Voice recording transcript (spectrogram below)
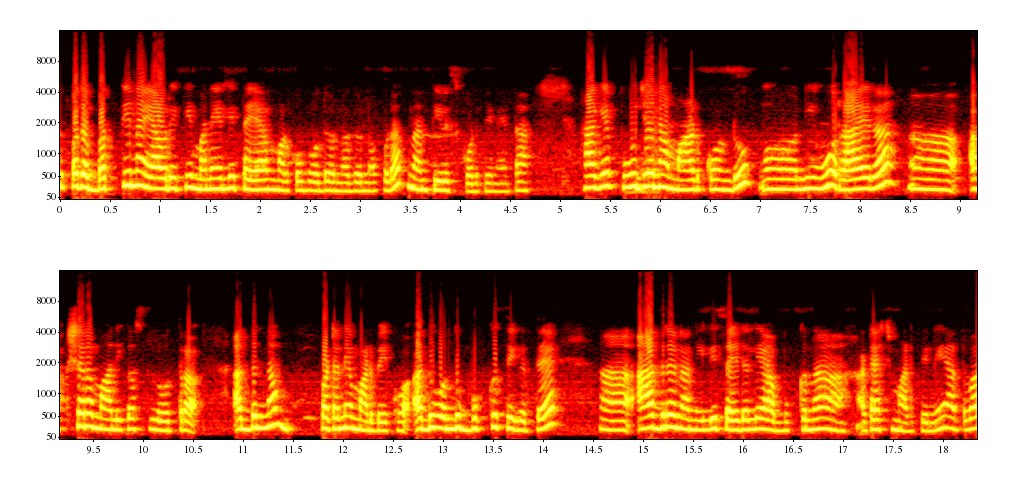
ತುಪ್ಪದ ಬತ್ತಿನ ಯಾವ ರೀತಿ ಮನೆಯಲ್ಲಿ ತಯಾರು ಮಾಡ್ಕೋಬೋದು ಅನ್ನೋದನ್ನು ಕೂಡ ನಾನು ತಿಳಿಸ್ಕೊಡ್ತೀನಿ, ಆಯಿತಾ? ಹಾಗೆ ಪೂಜೆನ ಮಾಡಿಕೊಂಡು ನೀವು ರಾಯರ ಅಕ್ಷರ ಮಾಲಿಕ ಸ್ತೋತ್ರ, ಅದನ್ನ ಪಠನೆ ಮಾಡಬೇಕು. ಅದು ಒಂದು ಬುಕ್ ಸಿಗುತ್ತೆ. ಆದ್ರೆ ನಾನು ಇಲ್ಲಿ ಸೈಡಲ್ಲಿ ಆ ಬುಕ್ಕನ್ನ ಅಟ್ಯಾಚ್ ಮಾಡ್ತೀನಿ. ಅಥವಾ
